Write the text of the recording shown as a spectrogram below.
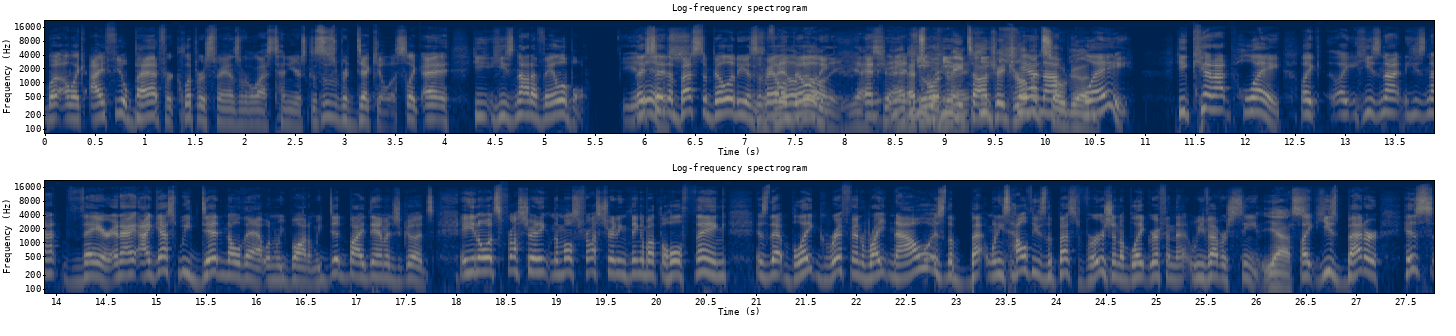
but uh, like I feel bad for Clippers fans over the last ten years because this is ridiculous. Like I, he he's not available. It they say the best ability is It's availability, availability, yes, and you're he, That's he- what he- makes Andre Drummond so good. Play. He cannot play. Like like he's not he's not there. And I, I guess we did know that when we bought him. We did buy damaged goods. And you know what's frustrating? The most frustrating thing about the whole thing is that Blake Griffin right now is the best when he's healthy is the best version of Blake Griffin that we've ever seen. yes, Like he's better. His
